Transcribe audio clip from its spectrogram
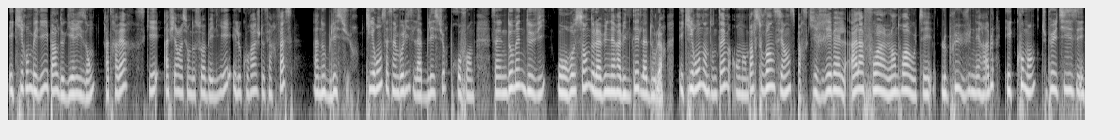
Et Chiron bélier, il parle de guérison à travers ce qui est affirmation de soi bélier et le courage de faire face à nos blessures. Chiron, ça symbolise la blessure profonde. C'est un domaine de vie on ressent de la vulnérabilité et de la douleur. Et Chiron, dans ton thème, on en parle souvent en séance parce qu'il révèle à la fois l'endroit où tu es le plus vulnérable et comment tu peux utiliser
